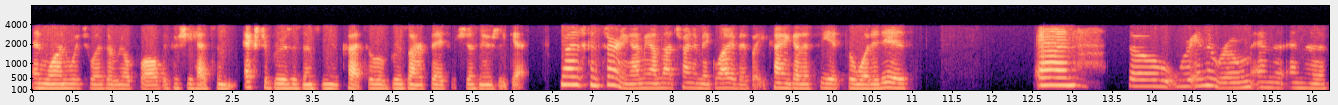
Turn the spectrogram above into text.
and one which was a real fall because she had some extra bruises and some new cuts a little bruise on her face which she doesn't usually get. You know it's concerning. I mean i'm not trying to make light of it but you kind of got to see it for what it is. And so we're in the room, and the and the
